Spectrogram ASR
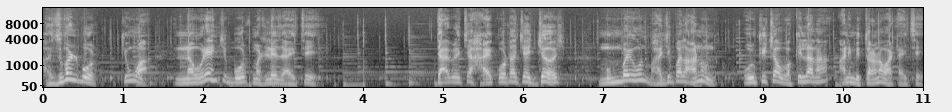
हजबंड बोट किंवा नवऱ्यांची बोट म्हटले जायचे. त्यावेळचे हायकोर्टाचे जज मुंबईहून भाजीपाला आणून ओळखीच्या वकिलांना आणि मित्रांना वाटायचे.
